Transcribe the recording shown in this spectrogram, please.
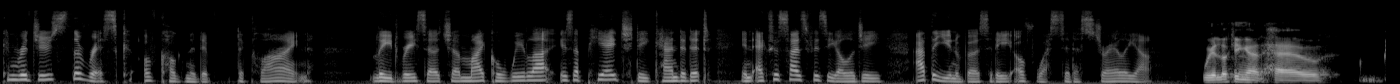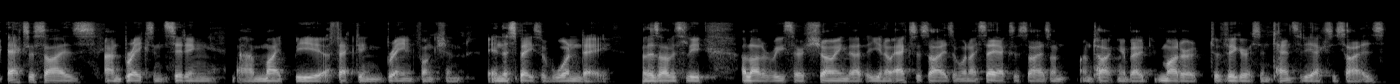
can reduce the risk of cognitive decline. Lead researcher Michael Wheeler is a PhD candidate in exercise physiology at the University of Western Australia. We're looking at how exercise and breaks in sitting uh, might be affecting brain function in the space of one day. There's obviously a lot of research showing that you know exercise, and when I say exercise, I'm I'm talking about moderate to vigorous intensity exercise,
